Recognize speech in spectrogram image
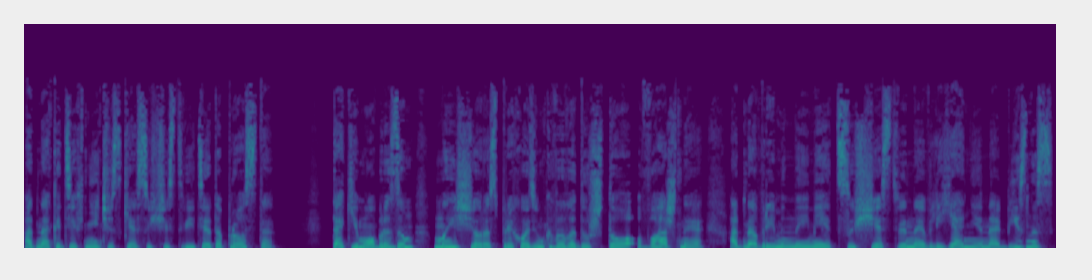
однако технически осуществить это просто. Таким образом, мы еще раз приходим к выводу, что важное одновременно имеет существенное влияние на бизнес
